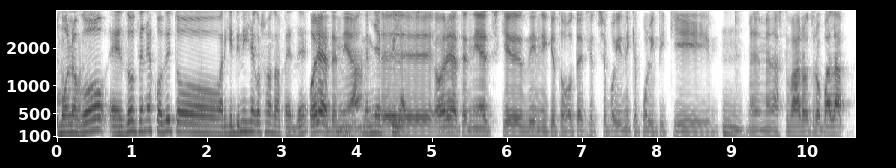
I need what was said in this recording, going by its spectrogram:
Ομολογώ, εδώ δεν έχω δει το Αργεντινή 1985. Ωραία ταινία. Με μια επιφύλαξη. Ε, ωραία ταινία έτσι και δίνει και το τέτοιο της εποχής. Είναι και πολιτική Μμ. με, με ένα στιβαρό τρόπο, αλλά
